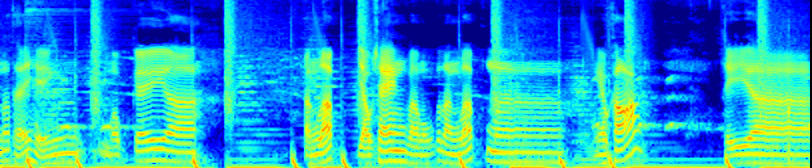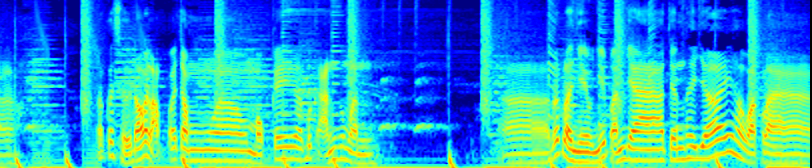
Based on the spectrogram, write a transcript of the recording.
nó thể hiện một cái uh, tầng lớp giàu sang và một cái tầng lớp uh, nghèo khó. Thì uh, nó có sự đối lập ở trong uh, một cái bức ảnh của mình. À, rất là nhiều nhiếp ảnh gia trên thế giới hoặc là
